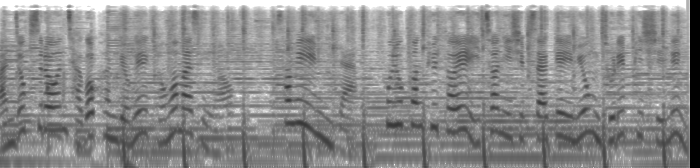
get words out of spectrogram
만족스러운 작업 환경을 경험하세요. 3위입니다. 호유 컴퓨터의 2024 게임용 조립 PC는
